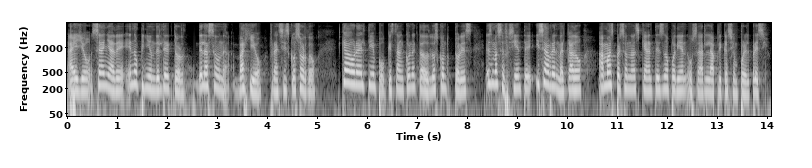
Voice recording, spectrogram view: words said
A ello se añade, en opinión del director de la zona Bajío, Francisco Sordo, que ahora el tiempo que están conectados los conductores es más eficiente y se abre el mercado a más personas que antes no podían usar la aplicación por el precio.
